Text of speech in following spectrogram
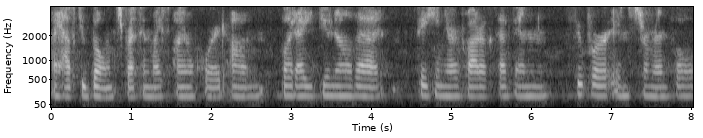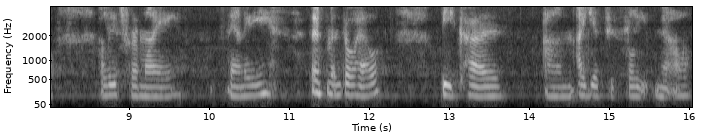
I have two bones pressing my spinal cord. Um, but I do know that taking your products have been super instrumental, at least for my sanity and mental health, because um, I get to sleep now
